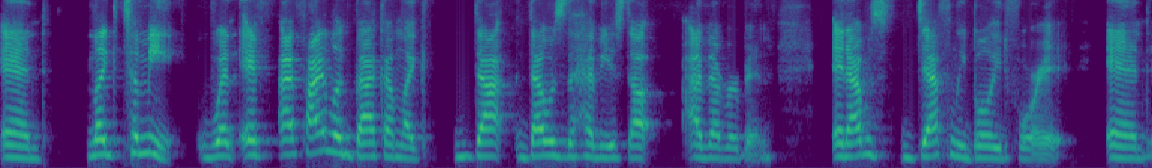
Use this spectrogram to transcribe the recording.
And like to me when if if i look back i'm like that that was the heaviest i've ever been. And i was definitely bullied for it and,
